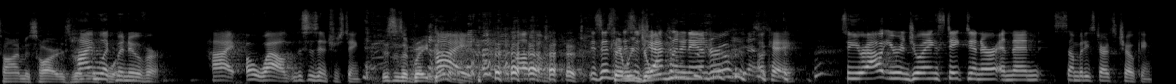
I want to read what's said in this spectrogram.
Time is hard. It's very Heimlich important. maneuver. Hi. Oh, wow. This is interesting. This is a great dinner. Hi. Welcome. Is this, Can this we is join Jacqueline you? and Andrew? Yes. Okay. So you're out, you're enjoying steak dinner, and then somebody starts choking.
